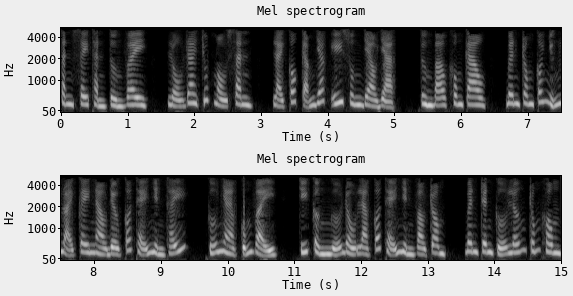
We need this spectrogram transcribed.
xanh xây thành tường vây, lộ ra chút màu xanh, lại có cảm giác ý xuân giàu dạt, tường bao không cao, bên trong có những loại cây nào đều có thể nhìn thấy, cửa nhà cũng vậy, chỉ cần ngửa đầu là có thể nhìn vào trong, bên trên cửa lớn trống không,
